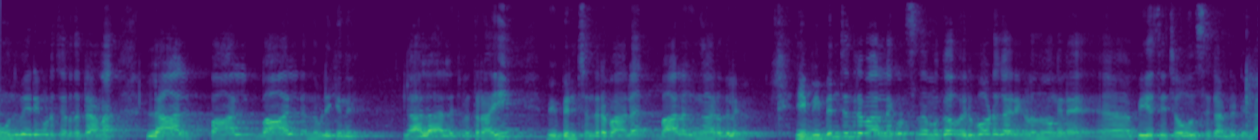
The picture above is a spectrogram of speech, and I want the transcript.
മൂന്ന് പേരും കൂടെ ചേർത്തിട്ടാണ് ലാൽ പാൽ ബാൽ എന്ന് വിളിക്കുന്നത്. ലാല ലജ്പത് റായി ബിപിൻ ചന്ദ്രപാൽ ബാലഗംഗാധര തിലക് ഈ ബിപിൻ ചന്ദ്രപാലിനെ കുറിച്ച് നമുക്ക് ഒരുപാട് കാര്യങ്ങളൊന്നും അങ്ങനെ പി എസ് സി ചോദിച്ച് കണ്ടിട്ടില്ല.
